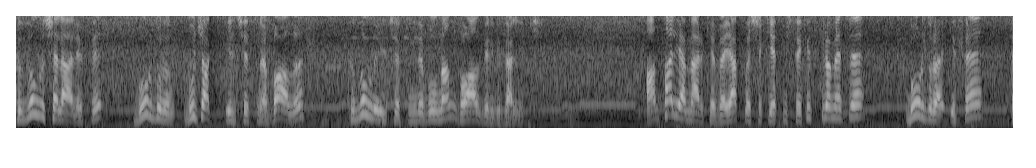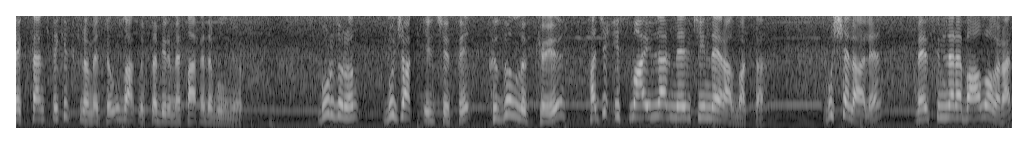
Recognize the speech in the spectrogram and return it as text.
Kızıllı Şelalesi, Burdur'un Bucak ilçesine bağlı Kızıllı ilçesinde bulunan doğal bir güzellik. Antalya merkeze yaklaşık 78 kilometre, Burdur'a ise 88 kilometre uzaklıkta bir mesafede bulunuyor. Burdur'un Bucak ilçesi Kızıllık köyü Hacı İsmailler mevkiinde yer almakta. Bu şelale mevsimlere bağlı olarak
